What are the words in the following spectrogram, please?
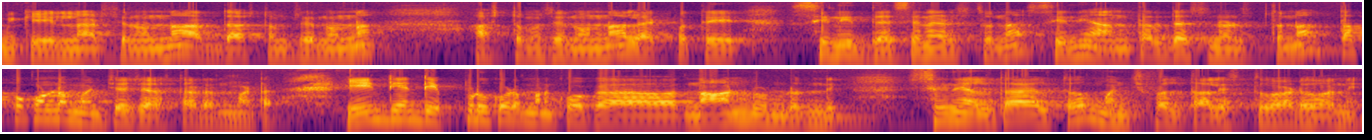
మీకు ఏలినాడు శని ఉన్నా అర్ధాష్టం శని ఉన్నా అష్టమ శని ఉన్నా లేకపోతే శని దశ నడుస్తున్నా శని అంతర్దశ నడుస్తున్నా తప్పకుండా మంచిగా చేస్తాడనమాట. ఏంటి అంటే ఎప్పుడు కూడా మనకు ఒక నాండు ఉంటుంది. శని వెళ్తా వెళ్తా మంచి ఫలితాలు ఇస్తాడు అని.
